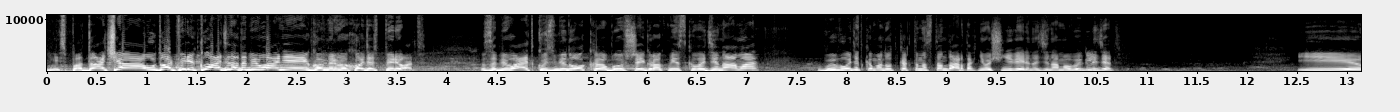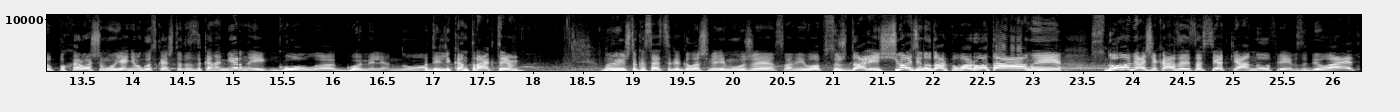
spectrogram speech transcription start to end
Есть подача! Удар перекладина добивание! И Гомель выходит вперед. Забивает Кузьминок, бывший игрок Минского «Динамо». Выводит команду. Как-то на стандартах не очень уверенно «Динамо» выглядит. И по-хорошему, я не могу сказать, что это закономерный гол э, Гомеля, но продлили контракты. Ну и что касается Гагалашвили, мы уже с вами его обсуждали. Еще один удар по воротам, и снова мяч оказывается в сетке. Ануфриев забивает.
